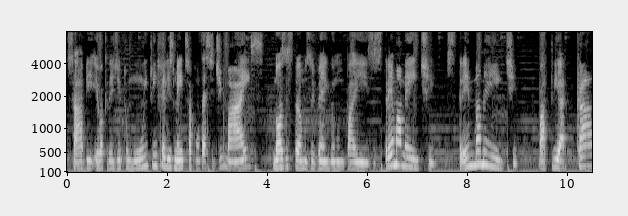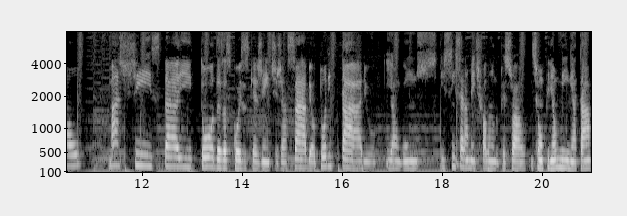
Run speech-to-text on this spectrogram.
sabe? Eu acredito muito, infelizmente isso acontece demais. Nós estamos vivendo num país extremamente, extremamente patriarcal, machista e todas as coisas que a gente já sabe, autoritário e alguns, e sinceramente falando, pessoal, isso é uma opinião minha, tá?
